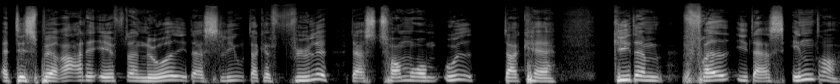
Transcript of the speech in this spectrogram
er desperate efter noget i deres liv, der kan fylde deres tomrum ud, der kan give dem fred i deres indre.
